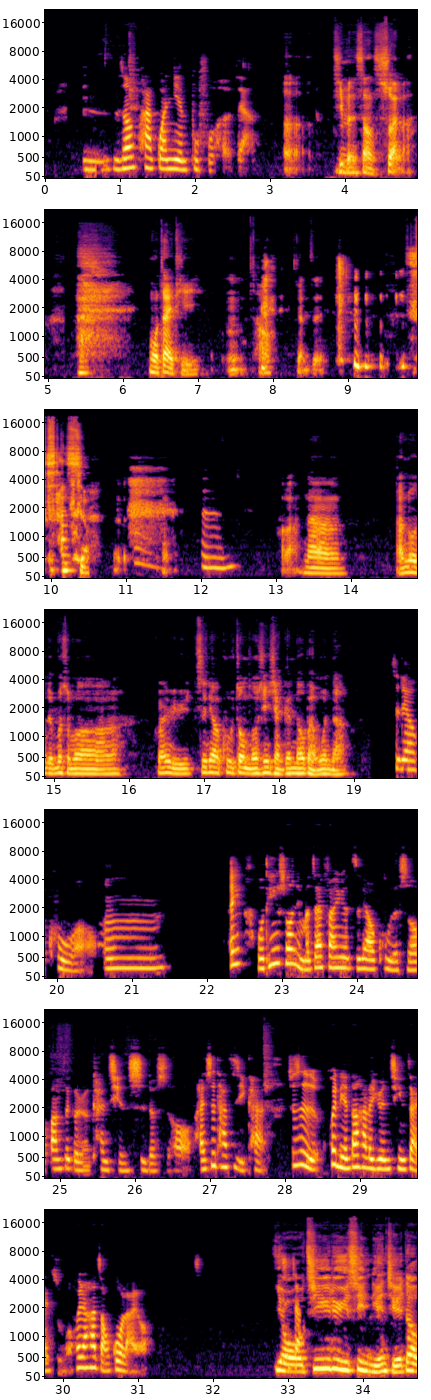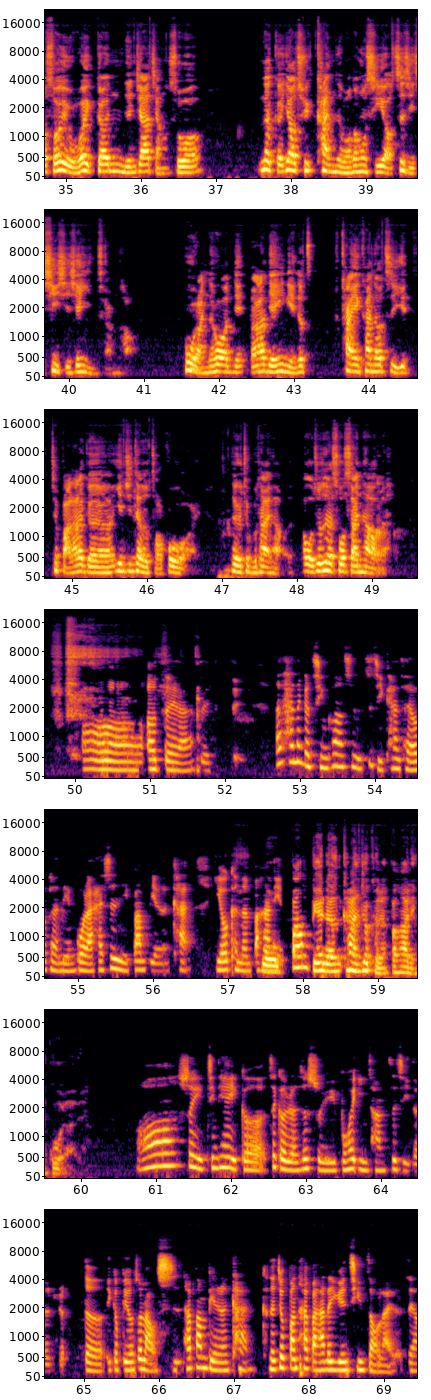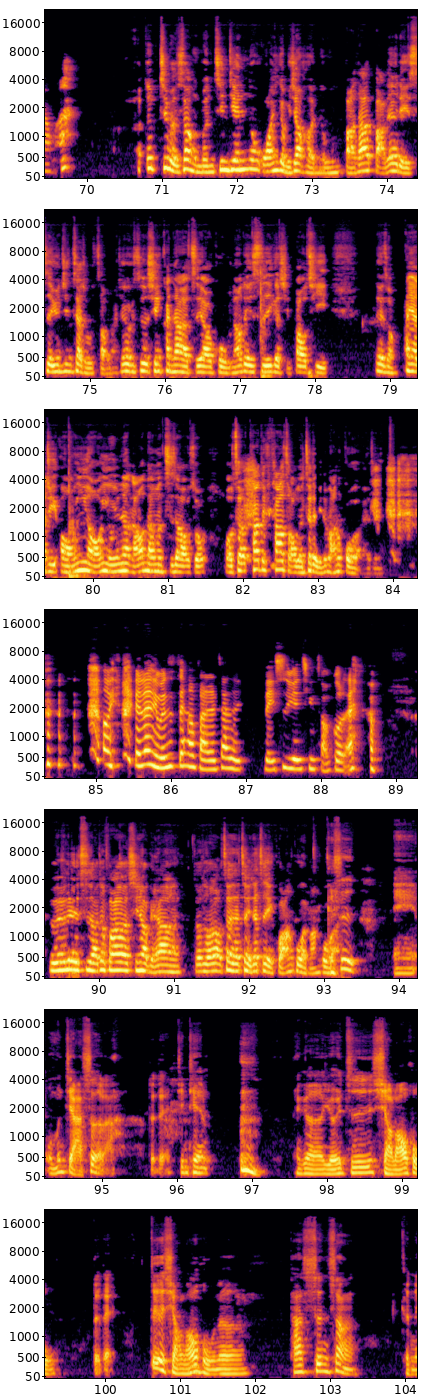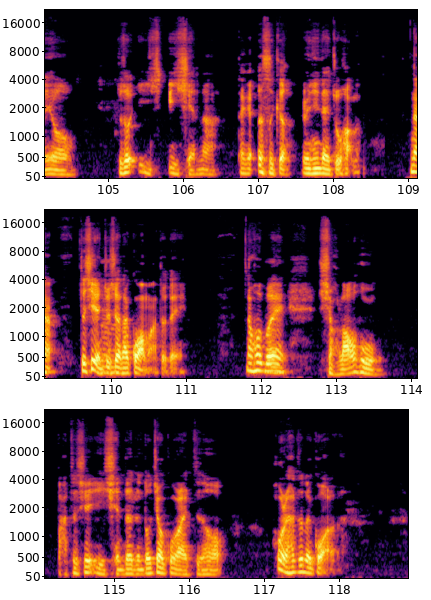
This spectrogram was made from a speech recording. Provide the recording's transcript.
嗯，你说怕观念不符合这样，呃，基本上算了，唉，莫再提。嗯，好，这样子 他小，嗯，好了。那阿诺有没有什么关于资料库这种东西想跟老板问的啊、资料库哦，嗯，哎，我听说你们在翻阅资料库的时候，帮这个人看前世的时候，还是他自己看，就是会连到他的冤亲债主哦，会让他找过来哦。有几率性连接到，所以我会跟人家讲说，那个要去看什么东西哦，自己气息先隐藏好，不然的话连把它连一连就看一看到自己就把他那个验金债主找过来，那个就不太好了。哦，我就是在说三号了，哦哦，对啦，对对对。那他那个情况是自己看才有可能连过来，还是你帮别人看也有可能帮他连我？帮别人看就可能帮他连过来了。哦，所以今天一个这个人是属于不会隐藏自己的人的一个，比如说老师，他帮别人看，可能就帮他把他的冤亲找来了，这样吗？就基本上我们今天玩一个比较狠的，我们把他把那个类似的冤亲债主找来，就是先看他的资料库，然后类似一个警报器那种按下去，哦一哦一哦一，然后他们知道说，我知道他的他找人在这里，就马上过来了。这样哦，原来你们是这样把人家的雷氏冤亲找过来。对对，类似啊，就发了信号给他，他说哦在在这里，在这里，马上过来，马上过来。可是，哎，我们假设啦，对不对？今天 那个有一只小老虎，对不对？这个小老虎呢，它身上可能有，就说以以前呐、大概二十个原型在组好了，那这些人就是要他挂嘛，对不对？那会不会小老虎把这些以前的人都叫过来之后，后来他真的挂了，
